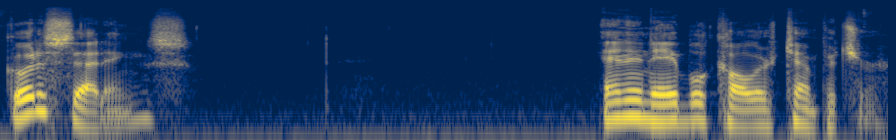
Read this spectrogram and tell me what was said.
go to Settings and enable Color Temperature.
